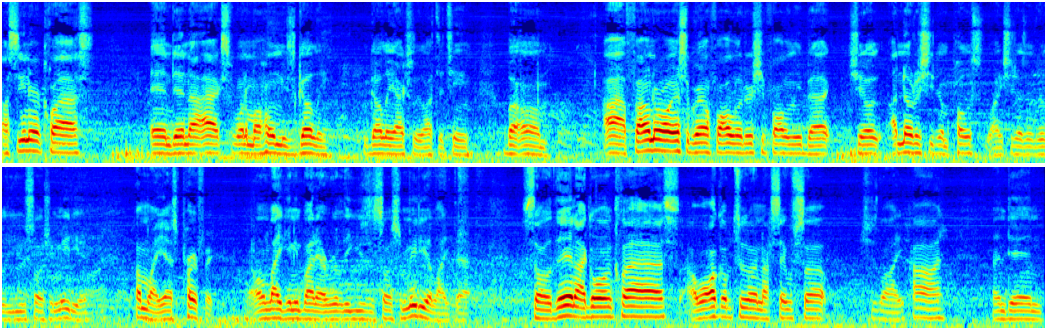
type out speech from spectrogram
I seen her in class, and then I asked one of my homies, Gully. Gully actually left the team, but um, I found her on Instagram, followed her. She followed me back. She I noticed she didn't post like she doesn't really use social media. I'm like, yes, perfect. I don't like anybody that really uses social media like that. So then I go in class. I walk up to her and I say, "What's up?" She's like, "Hi." And then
